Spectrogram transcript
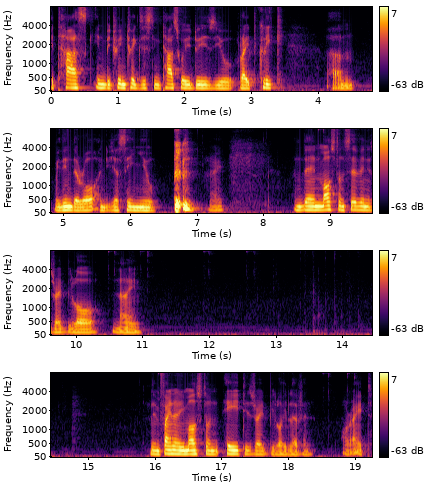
a task in between two existing tasks, what you do is you right click um, within the row and you just say new, right? And then milestone 7 is right below 9. And then finally milestone 8 is right below 11. All right.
